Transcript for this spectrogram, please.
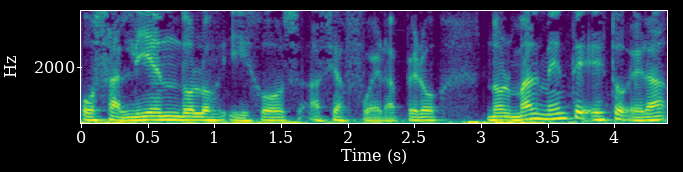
o saliendo los hijos hacia afuera. Pero normalmente esto era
